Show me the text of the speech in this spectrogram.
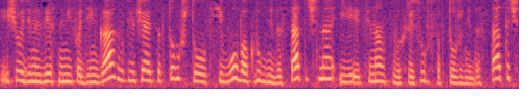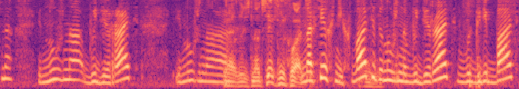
еще один известный миф о деньгах заключается в том, что всего вокруг недостаточно, и финансовых ресурсов тоже недостаточно, и нужно выдирать и нужно... Да, то есть на всех не хватит. На всех не хватит, mm. и нужно выдирать, выгребать.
